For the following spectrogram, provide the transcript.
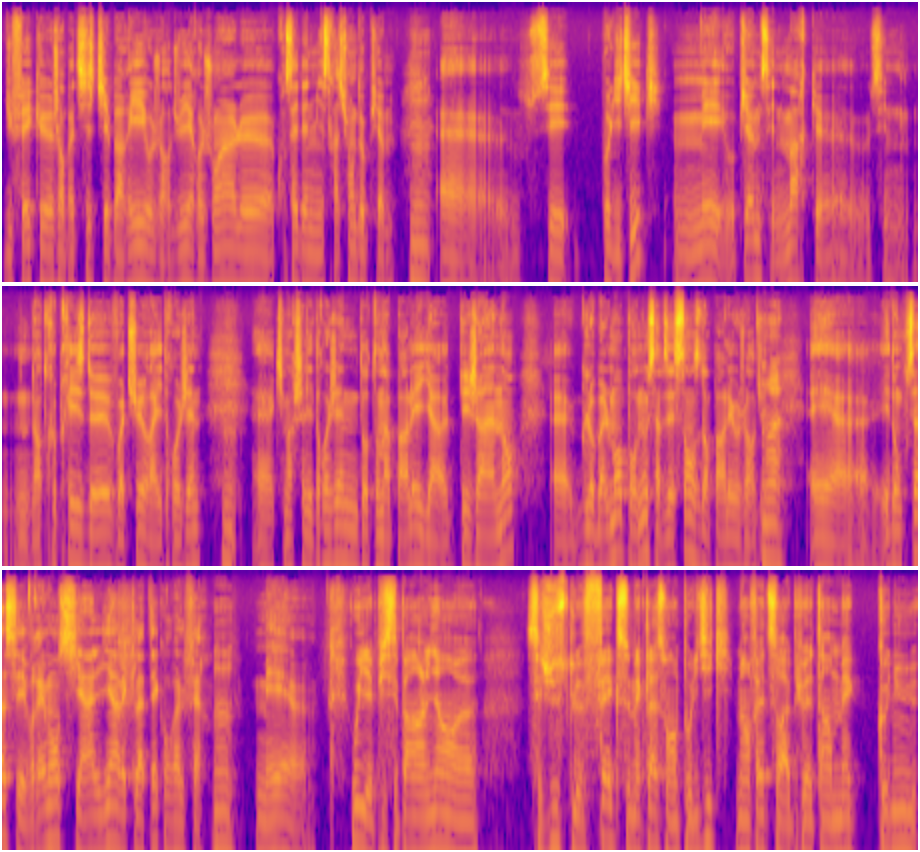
du fait que Jean-Baptiste Djebari aujourd'hui rejoint le conseil d'administration d'Opium. Mm. Euh, c'est politique, mais Opium, c'est une marque, euh, c'est une, une entreprise de voitures à hydrogène Mm. euh, qui marche à l'hydrogène, dont on a parlé il y a déjà un an. Euh, globalement, pour nous, ça faisait sens d'en parler aujourd'hui. Ouais. Et, et donc ça, c'est vraiment s'il y a un lien avec la tech, on va le faire. Mm. Mais Oui, et puis c'est pas un lien. c'est juste le fait que ce mec-là soit un politique, mais en fait, ça aurait pu être un mec connu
